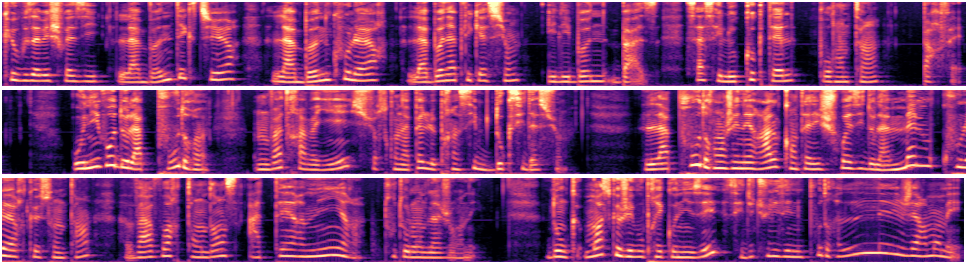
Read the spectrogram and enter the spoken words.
que vous avez choisi la bonne texture, la bonne couleur, la bonne application et les bonnes bases. Ça, c'est le cocktail pour un teint parfait. Au niveau de la poudre, on va travailler sur ce qu'on appelle le principe d'oxydation. La poudre en général, quand elle est choisie de la même couleur que son teint, va avoir tendance à ternir tout au long de la journée. Donc moi ce que je vais vous préconiser, c'est d'utiliser une poudre légèrement mais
